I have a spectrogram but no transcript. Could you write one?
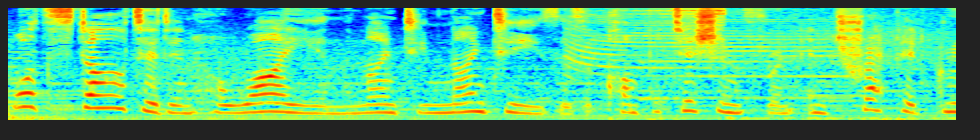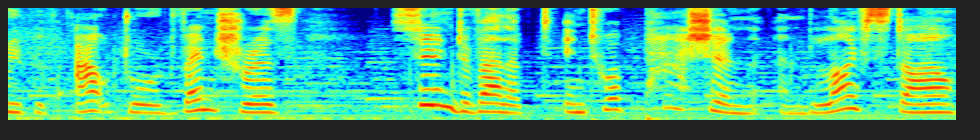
What started in Hawaii in the 1990s as a competition for an intrepid group of outdoor adventurers soon developed into a passion and lifestyle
